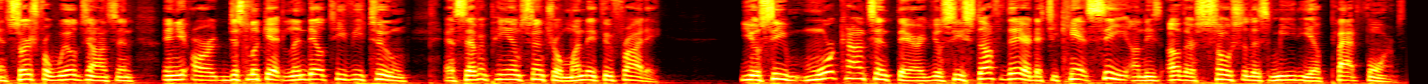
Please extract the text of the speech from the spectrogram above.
and search for Will Johnson, and you, or just look at Lindell TV 2 at 7 p.m. Central, Monday through Friday. You'll see more content there. You'll see stuff there that you can't see on these other socialist media platforms.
